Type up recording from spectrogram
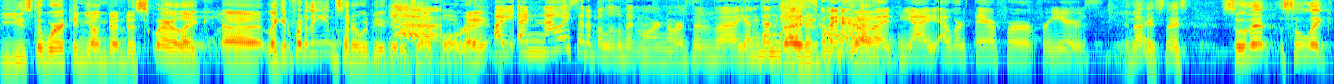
you used to work in Yonge Dundas Square, like uh, like in front of the Eaton Center would be a good Yeah. example, right? I, I now I set up a little bit more north of uh, Yonge Dundas Right, Square, yeah. but yeah, I, I worked there for, for years. nice, nice. So then, so like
